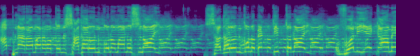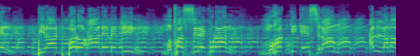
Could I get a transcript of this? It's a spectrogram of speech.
আপনার আমার মতন সাধারণ কোনো মানুষ নয়। সাধারণ কোনো ব্যক্তিত্ব নয়। ওলিয়ে কামেল, বিরাট বড় আলেমে দিন, মুফাসসিরে কুরআন, মুহাক্কিক ইসলাম, আল্লামা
